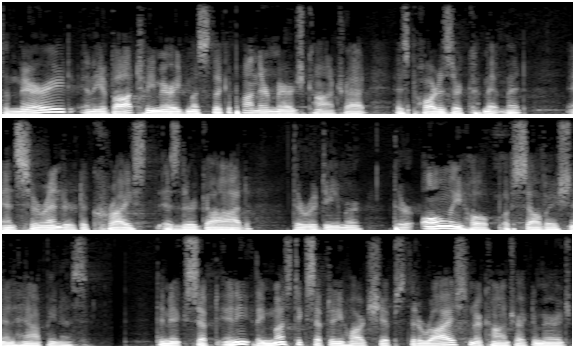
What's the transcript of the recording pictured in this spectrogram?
The married and the about to be married must look upon their marriage contract as part of their commitment and surrender to Christ as their God, their Redeemer, their only hope of salvation and happiness. They may accept any they must accept any hardships that arise from their contract of marriage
